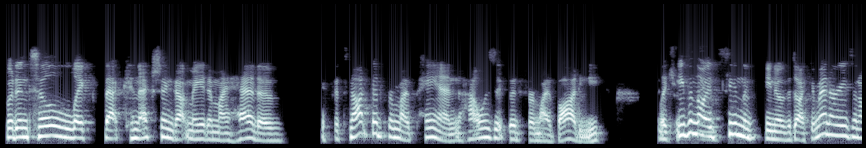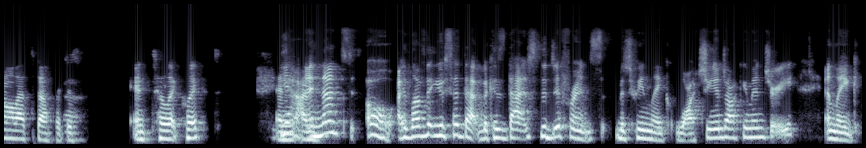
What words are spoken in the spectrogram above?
But until like that connection got made in my head of if it's not good for my pan, how is it good for my body? Like even though I'd seen the you know the documentaries and all that stuff, it just until it clicked. And yeah, I'm- and that's oh, I love that you said that because that's the difference between like watching a documentary and like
